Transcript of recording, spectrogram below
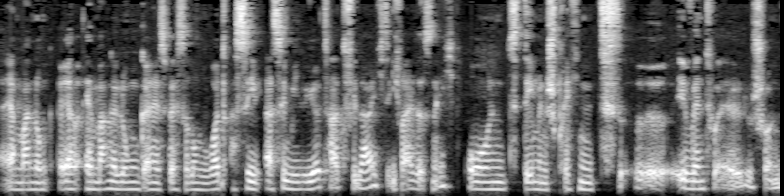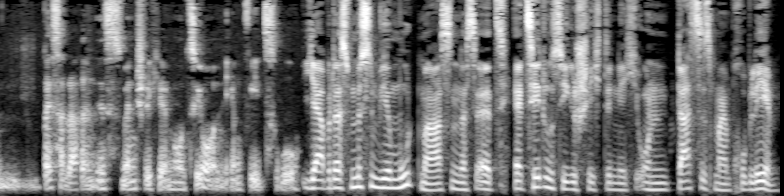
Ermannung, er, Ermangelung eines besseren assi- assimiliert hat vielleicht, ich weiß es nicht und dementsprechend äh, eventuell schon besser darin ist, menschliche Emotionen irgendwie zu Ja, aber das müssen wir mutmaßen. Das erz- erzählt uns die Geschichte nicht und das ist mein Problem.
